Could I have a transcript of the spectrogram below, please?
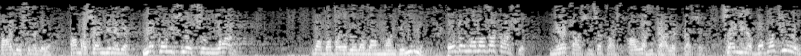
Kaidesine göre. Ama sen yine de ne konuşuyorsun lan? Ulan babaya böyle lanman denir mi? O da namaza karşı. Neye karşıysa karşı. Allah hidayet versin. Sen yine babacığım.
